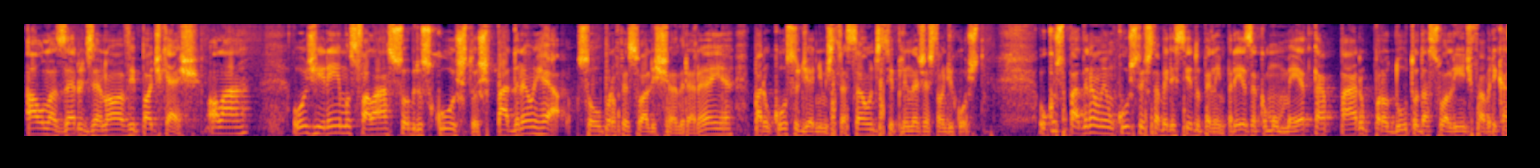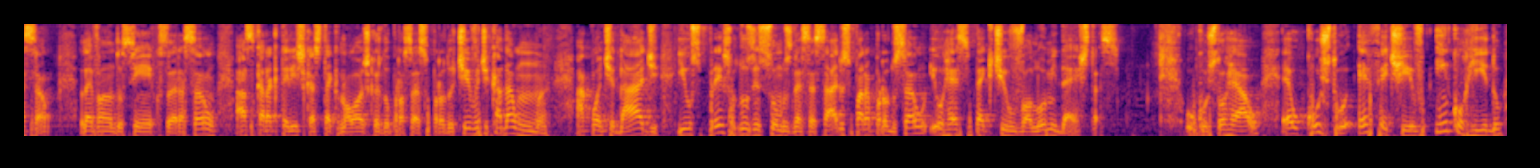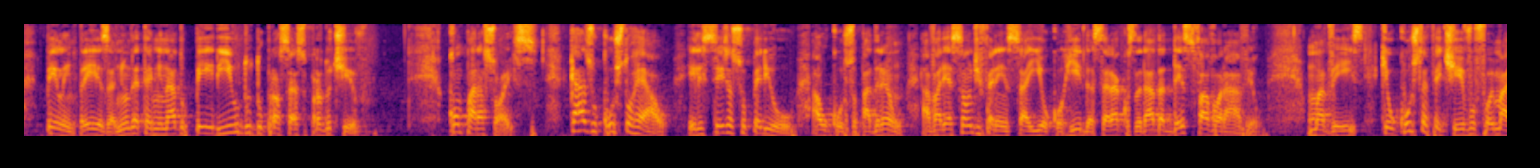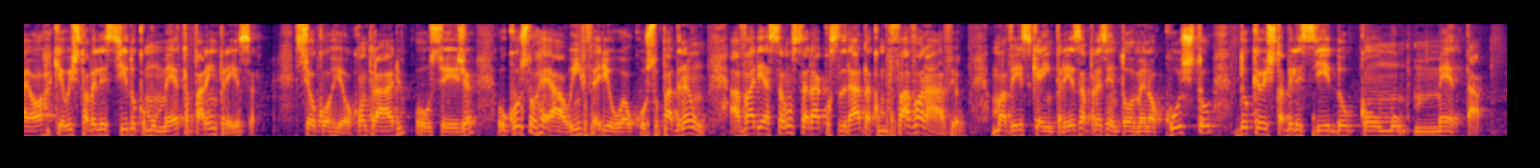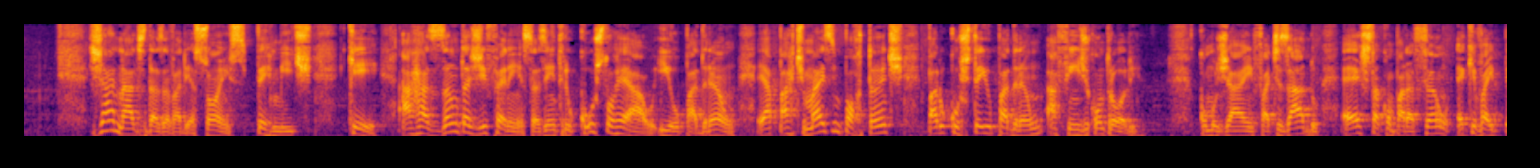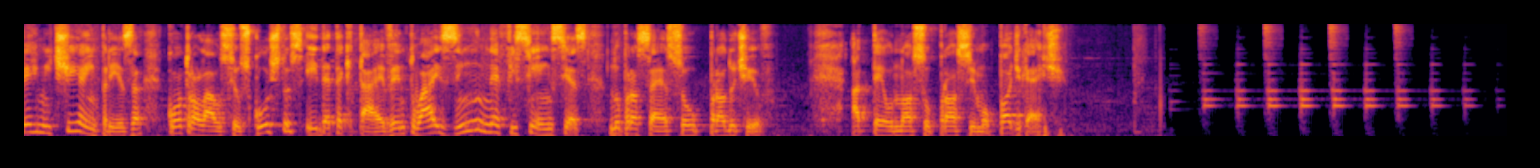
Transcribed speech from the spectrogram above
Aula 019 Podcast. Olá! Hoje iremos falar sobre os custos padrão e real. Sou o professor Alexandre Aranha para o curso de Administração, Disciplina Gestão de Custo. O custo padrão é um custo estabelecido pela empresa como meta para o produto da sua linha de fabricação, levando-se em consideração as características tecnológicas do processo produtivo de cada uma, a quantidade e os preços dos insumos necessários para a produção e o respectivo volume destas. O custo real é o custo efetivo incorrido pela empresa em um determinado período do processo produtivo. Comparações. Caso o custo real ele seja superior ao custo padrão, a variação diferença aí ocorrida será considerada desfavorável, uma vez que o custo efetivo foi maior que o estabelecido como meta para a empresa. Se ocorrer ao contrário, ou seja, o custo real inferior ao custo padrão, a variação será considerada como favorável, uma vez que a empresa apresentou menor custo do que o estabelecido como meta. Já a análise das avaliações permite que a razão das diferenças entre o custo real e o padrão é a parte mais importante para o custeio padrão a fim de controle. Como já é enfatizado, esta comparação é que vai permitir à empresa controlar os seus custos e detectar eventuais ineficiências no processo produtivo. Até o nosso próximo podcast.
